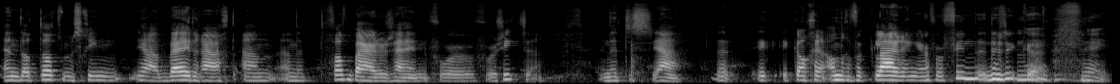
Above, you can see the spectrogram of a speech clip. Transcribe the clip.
En dat dat misschien ja, bijdraagt aan, aan het vatbaarder zijn voor, voor ziekte. En het is, ja, ik, ik kan geen andere verklaring ervoor vinden. Dus ik, nee, nee.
